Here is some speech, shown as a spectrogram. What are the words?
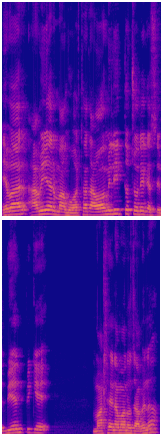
এবার আমি আর মামু, অর্থাৎ আওয়ামী লীগ তো চলে গেছে, বিএনপিকে মাঠে নামানো যাবে না,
